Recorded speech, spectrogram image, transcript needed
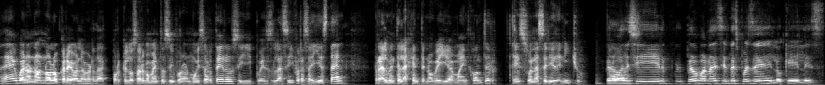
Eh, bueno, no, no lo creo, la verdad, porque los argumentos sí fueron muy certeros y pues las cifras ahí están. Realmente la gente no veía Mindhunter, es una serie de nicho. Pero va a más. decir, pero van a decir después de lo que les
